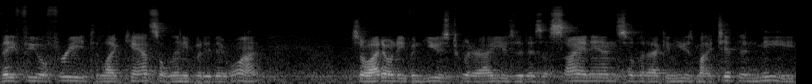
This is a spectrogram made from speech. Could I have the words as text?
they feel free to like cancel anybody they want. So I don't even use Twitter. I use it as a sign in so that I can use my Tippin.me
